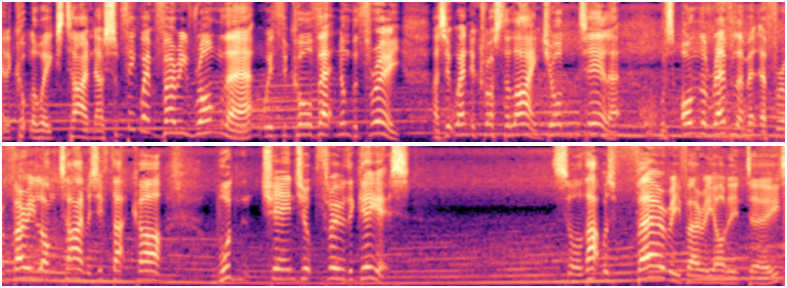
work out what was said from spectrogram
in a couple of weeks' time. Now, something went very wrong there with the Corvette number three as it went across the line. Jordan Taylor was on the rev limiter for a very long time as if that car wouldn't change up through the gears. So that was very, very odd indeed.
